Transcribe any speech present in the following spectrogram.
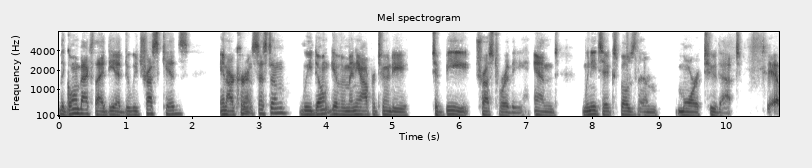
the going back to the idea do we trust kids in our current system? We don't give them any opportunity to be trustworthy. And we need to expose them more to that. Yeah.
